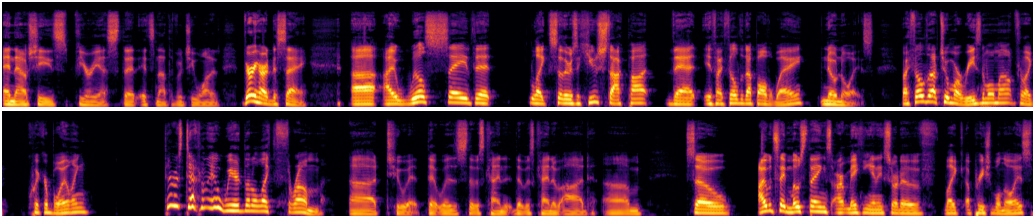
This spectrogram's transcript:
and now she's furious that it's not the food she wanted? Very hard to say. Uh, I will say that like so there's a huge stock pot that if I filled it up all the way, no noise. If I filled it up to a more reasonable amount for like quicker boiling, there was definitely a weird little like thrum uh to it that was that was kind of that was kind of odd. Um so I would say most things aren't making any sort of like appreciable noise.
